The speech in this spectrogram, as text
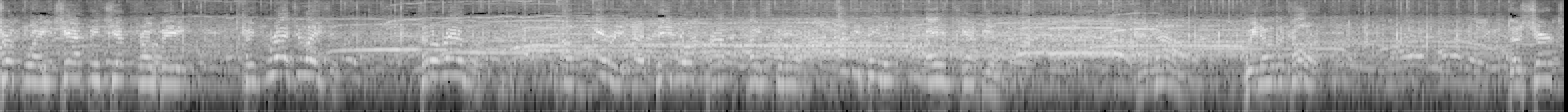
AAA Championship Trophy. Congratulations to the Ramblers Cathedral Prep High School, undefeated and champion. And now, we know the color. The shirts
